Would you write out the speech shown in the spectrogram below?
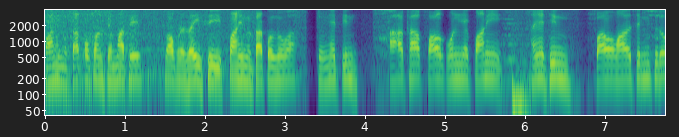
પાણીનો ટાંકો પણ છે માથે, તો આપણે રહીશી છીએ પાણીનો ટાંકો જોવા. તો અહીંયાથી આખા પાવર પોઈન્ટને પાણી અહીંયાથી પાવામાં આવે છે મિત્રો.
